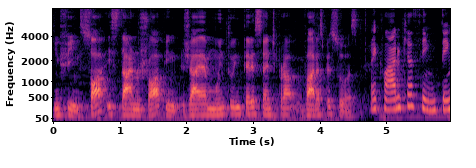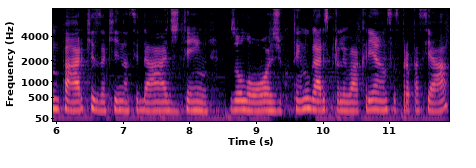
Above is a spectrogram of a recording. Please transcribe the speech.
Enfim, só estar no shopping já é muito interessante para várias pessoas. É claro que assim, tem parques aqui na cidade, tem zoológico, tem lugares para levar crianças para passear.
